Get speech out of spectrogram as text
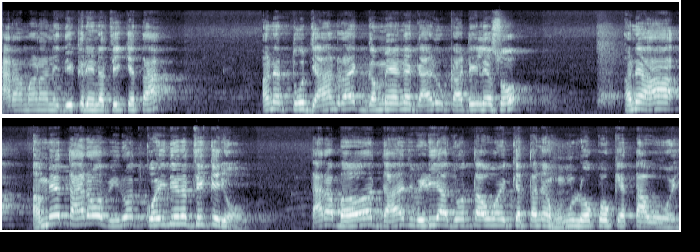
હારા માણાની દીકરી નથી કહેતા? અને તું ધ્યાન રાખ, ગમે એને ગાળું કાઢી લેશો. અને આ અમે તારો વિરોધ કોઈ દી નથી કર્યો. તારા બધા જ વિડીયા જોતા હોય કે તને હું લોકો કહેતા હોય.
